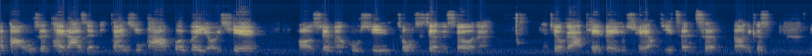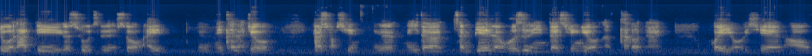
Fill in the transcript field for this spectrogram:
他打呼声太大声，你担心他会不会有一些哦睡眠呼吸中止症的时候呢？你就给他配备一个血氧机侦测，然后你可是如果他低于一个数值的时候，哎，你可能就要小心，你的你的枕边人或是你的亲友呢，可能会有一些哦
